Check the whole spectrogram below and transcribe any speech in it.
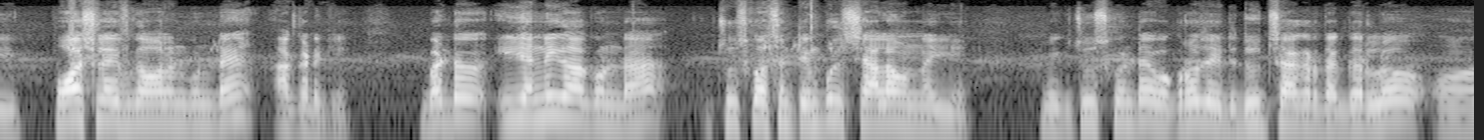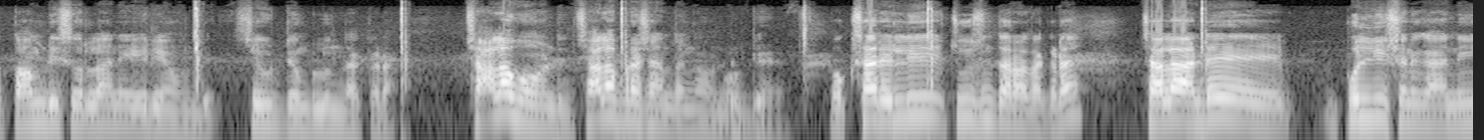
ఈ పాష్ లైఫ్ కావాలనుకుంటే అక్కడికి. బట్ ఇవన్నీ కాకుండా చూసుకోవాల్సిన టెంపుల్స్ చాలా ఉన్నాయి. మీకు చూసుకుంటే ఒకరోజు ఇది దూద్ సాగర్ దగ్గరలో తామిడీశ్వర్లా అనే ఏరియా ఉంది. శివుడు టెంపుల్ ఉంది అక్కడ. చాలా బాగుంటుంది చాలా ప్రశాంతంగా ఉంటుంది. ఒకసారి వెళ్ళి చూసిన తర్వాత అక్కడ చాలా అంటే పొల్యూషన్ కానీ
